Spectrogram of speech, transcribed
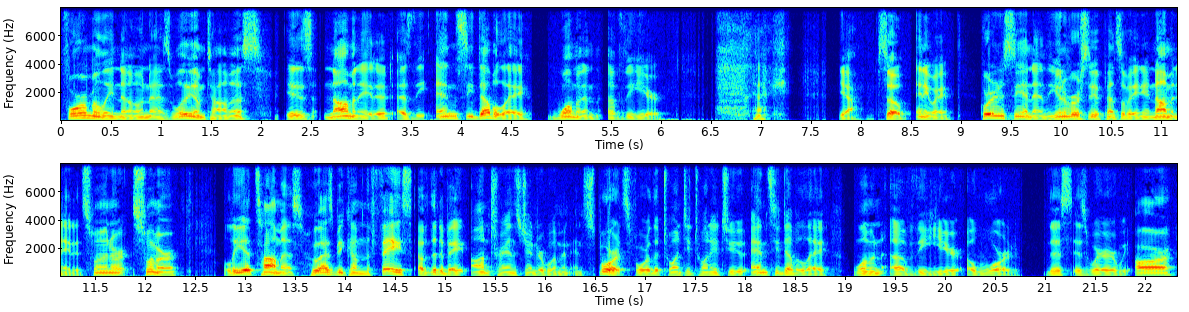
formerly known as William Thomas, is nominated as the NCAA Woman of the Year. Yeah. So anyway, according to CNN, the University of Pennsylvania nominated swimmer swimmer Lia Thomas, who has become the face of the debate on transgender women in sports for the 2022 NCAA Woman of the Year award. This is where we are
